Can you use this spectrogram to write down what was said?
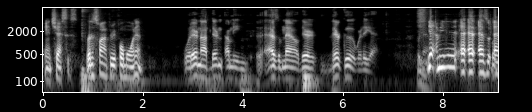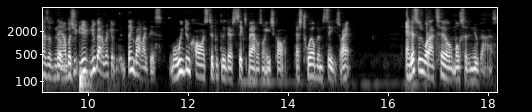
and Chesses. Let us find three or four more of them. well, they're not. They're. I mean, as of now, they're they're good where they at. Yeah, I mean, a- a- as as of now, but you you, you got to reckon. Think about it like this: when we do cards, typically there's six battles on each card. That's twelve MCs, right? And this is what I tell most of the new guys,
